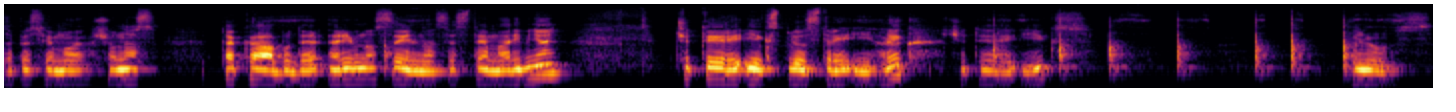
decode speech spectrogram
Записуємо, що у нас така буде рівносильна система рівнянь. 4х плюс 3y. 4х плюс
